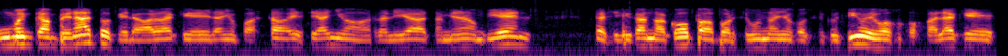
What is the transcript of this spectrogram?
un buen campeonato, que la verdad que el año pasado, este año en realidad terminaron bien, clasificando a Copa por segundo año consecutivo y ojalá que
